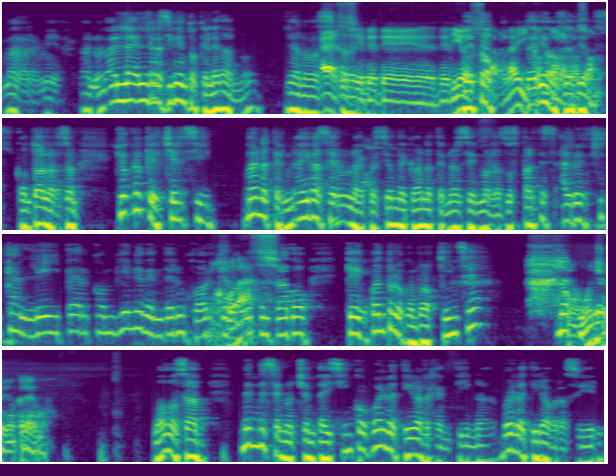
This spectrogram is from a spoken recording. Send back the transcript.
madre mía. Bueno, el, recibimiento que le dan, ¿no? Ya no va a Eso sí, de, de, Dios, la verdad, y de con Dios, toda la de razón. Dios, con toda la razón. Yo creo que el Chelsea van a terminar, ahí va a ser una cuestión de que van a terminar siendo las dos partes. Al Benfica le hiper conviene vender un jugador que lo ha comprado, que en cuánto lo compró, ¿15? No, mucho, yo creo. No, o sea, vendes en 85, vuelve a tirar a Argentina, vuelve a tirar a Brasil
